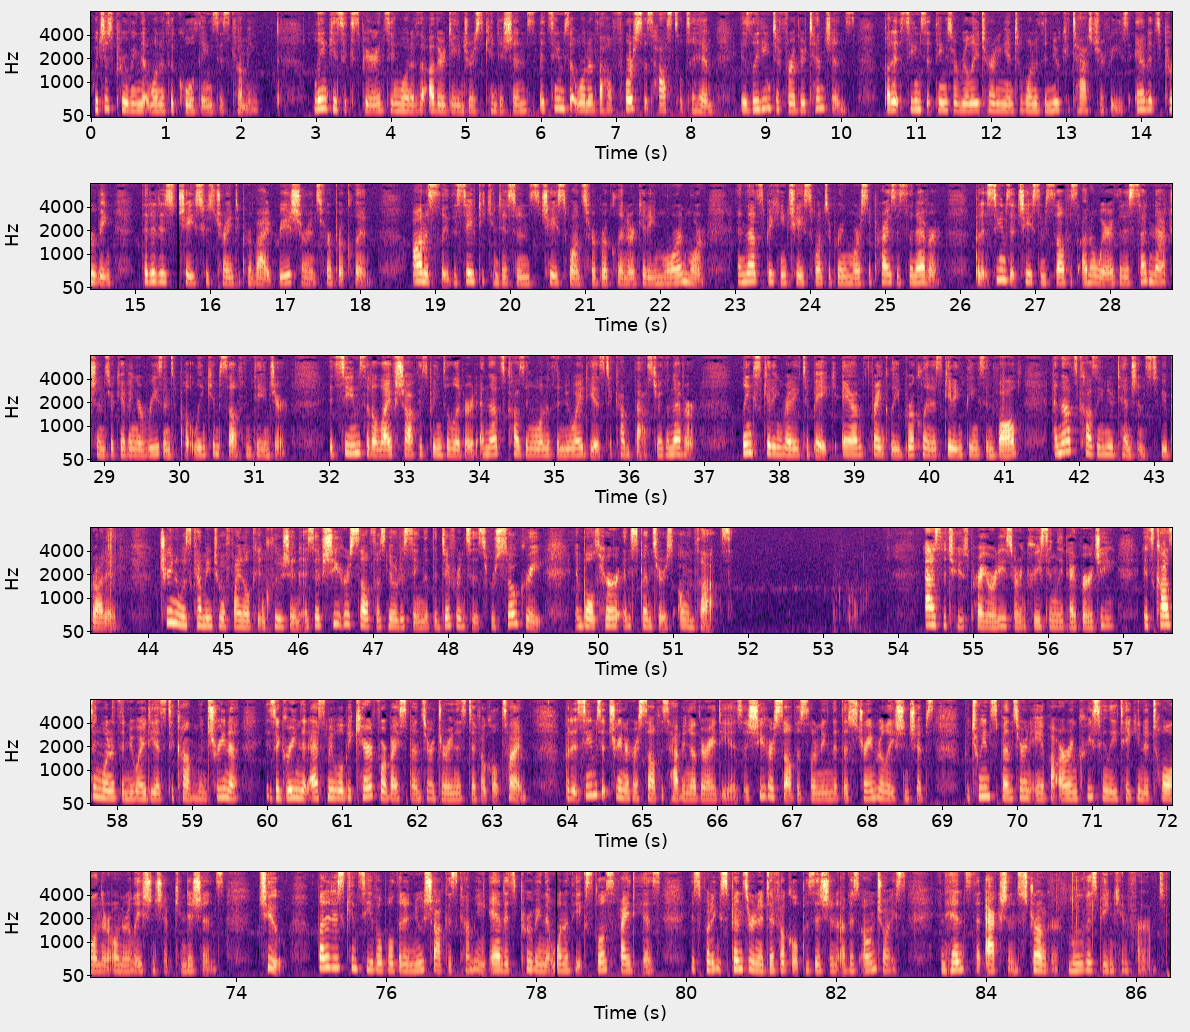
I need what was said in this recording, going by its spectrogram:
which is proving that one of the cool things is coming. Linc is experiencing one of the other dangerous conditions. It seems that one of the forces hostile to him is leading to further tensions, but it seems that things are really turning into one of the new catastrophes, and it's proving that it is Chase who's trying to provide reassurance for Brook Lynn. Honestly, the safety conditions Chase wants for Brook Lynn are getting more and more, and that's making Chase want to bring more surprises than ever. But it seems that Chase himself is unaware that his sudden actions are giving a reason to put Linc himself in danger. It seems that a life shock is being delivered, and that's causing one of the new ideas to come faster than ever. Linc's getting ready to bake, and frankly, Brook Lynn is getting things involved, and that's causing new tensions to be brought in. Trina was coming to a final conclusion as if she herself was noticing that the differences were so great in both her and Spencer's own thoughts. As the two's priorities are increasingly diverging, it's causing one of the new ideas to come when Trina is agreeing that Esme will be cared for by Spencer during this difficult time. But it seems that Trina herself is having other ideas, as she herself is learning that the strained relationships between Spencer and Ava are increasingly taking a toll on their own relationship conditions. Two, but it is conceivable that a new shock is coming, and it's proving that one of the explosive ideas is putting Spencer in a difficult position of his own choice, and hence that action's stronger move is being confirmed.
